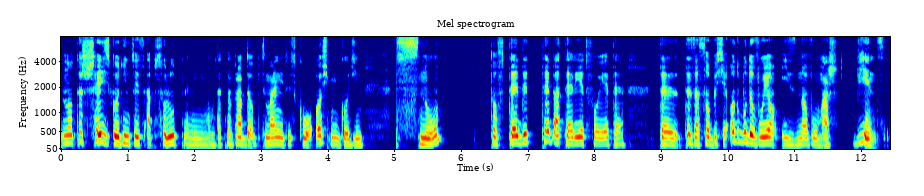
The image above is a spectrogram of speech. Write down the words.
no te 6 godzin to jest absolutne minimum. Tak naprawdę optymalnie to jest około 8 godzin snu. To wtedy te baterie twoje, te, te, te zasoby się odbudowują i znowu masz więcej.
